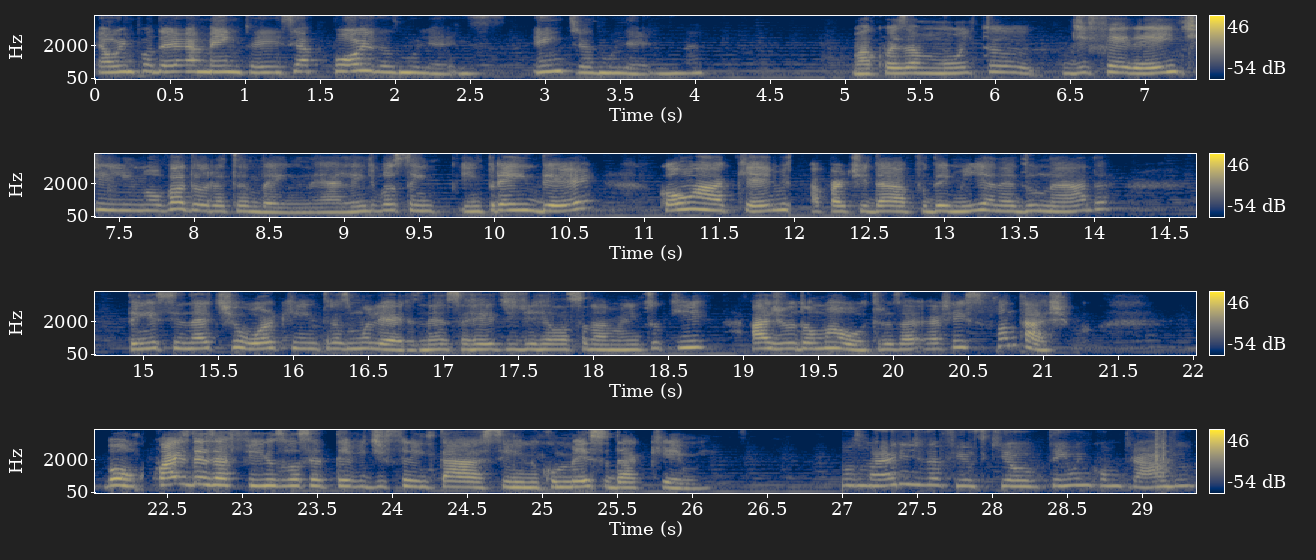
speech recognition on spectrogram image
é o empoderamento, é esse apoio das mulheres, entre as mulheres, né? Uma coisa muito diferente e inovadora também, né? Além de você empreender com a Kemi a partir da pandemia, né, do nada, tem esse networking entre as mulheres, né? Essa rede de relacionamento que ajuda uma outra. Eu achei isso fantástico. Bom, quais desafios você teve de enfrentar assim no começo da Kemi? Os maiores desafios que eu tenho encontrado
